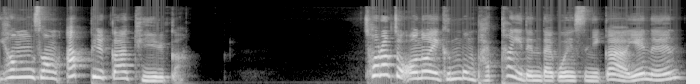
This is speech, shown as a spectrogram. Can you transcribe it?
형성 앞일까 뒤일까? 철학적 언어의 근본 바탕이 된다고 했으니까 얘는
